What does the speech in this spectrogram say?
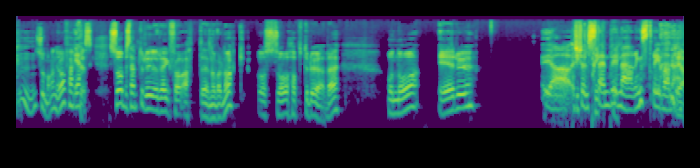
Sommeren i år, faktisk. Så bestemte du deg for at uh, nå var det nok, og så hoppet du over. Og nå er du Ja, selvstendig næringsdrivende. Ja.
